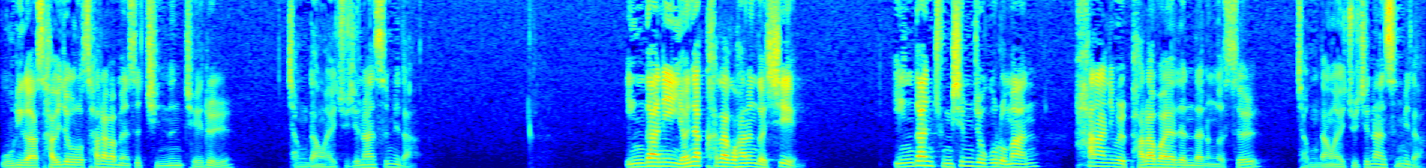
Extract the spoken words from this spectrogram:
우리가 사회적으로 살아가면서 짓는 죄를 정당화해 주지는 않습니다. 인간이 연약하다고 하는 것이 인간 중심적으로만 하나님을 바라봐야 된다는 것을 정당화해 주지는 않습니다.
